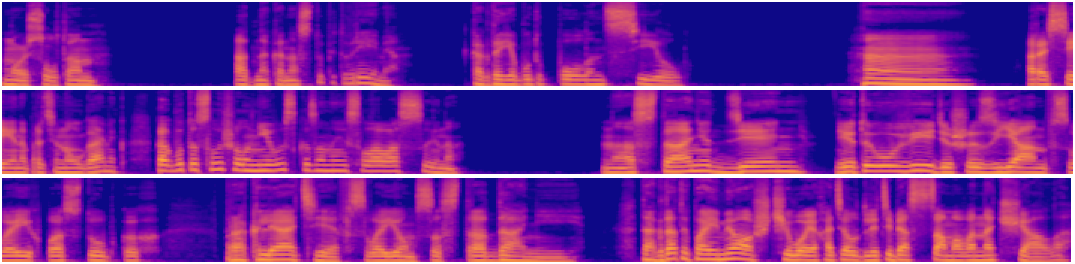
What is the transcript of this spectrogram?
мой султан. Однако наступит время, когда я буду полон сил». «Хм...» — рассеянно протянул Гамик, как будто слышал невысказанные слова сына. «Настанет день, и ты увидишь изъян в своих поступках, проклятие в своем сострадании. Тогда ты поймешь, чего я хотел для тебя с самого начала.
